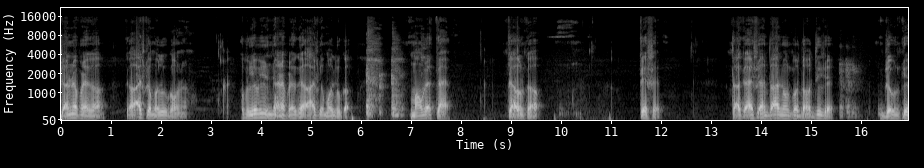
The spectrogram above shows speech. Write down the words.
جاننا پڑے گا کہ آج کا موضوع کون ہے۔ اور یہ بھی جاننا پڑے گا کہ آج کے موضوع کا معاملہ کیا ہے۔ کیا ان کا کیس ہے؟ تاکہ ایسے انداز میں ان کو دعوت دیجیے جو ان کے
